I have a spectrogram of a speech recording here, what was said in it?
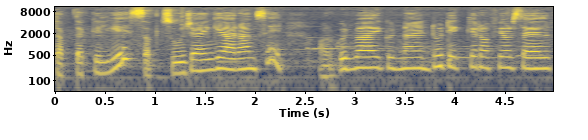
तब तक के लिए सब सो जाएँगे आराम से और goodbye, good night, do take care of your self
